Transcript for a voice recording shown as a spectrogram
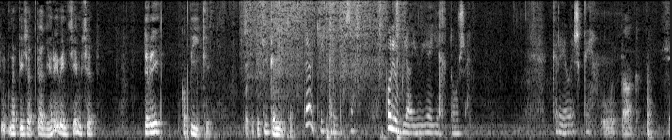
Тут на 55 гривень 73 копійки. Ось такі крильця. Такі крильця. Полюбляю я їх теж. Крилишки. Отак. Все,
